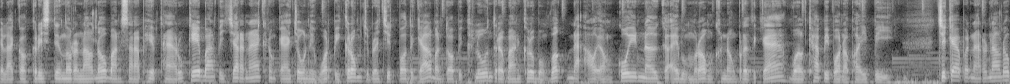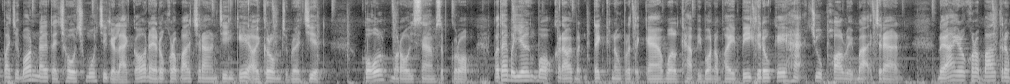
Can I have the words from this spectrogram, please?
កីឡាករ Cristiano Ronaldo បានសារភាពថារូគេបានពិចារណាក្នុងការចូលនិវត្តន៍ពីក្រុមជម្រើសជាតិប៉ូទុយហ្គាល់បន្ទាប់ពីខ្លួនត្រូវបានគ្រូបង្វឹកដាក់ឲ្យអង្គុយនៅកៅអីបំរុងក្នុងព្រឹត្តិការណ៍ World Cup 2022ជាការបណ្ណា Ronaldo បច្ចុប្បន្ននៅតែឈរឈ្មោះជាកីឡាករដែលរកគ្រាប់បាល់ច្រើនជាងគេឲ្យក្រុមជម្រើសជាតិ ពោល130គ្រាប់ប៉ុន្តែបើយើងបកក្រោយបន្តិចក្នុងព្រឹត្តិការណ៍ World Cup 2022គឺរកគេហាក់ជួបផលវិបាកច្រើនដែលអាចរកគ្រាប់បាល់ត្រឹម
